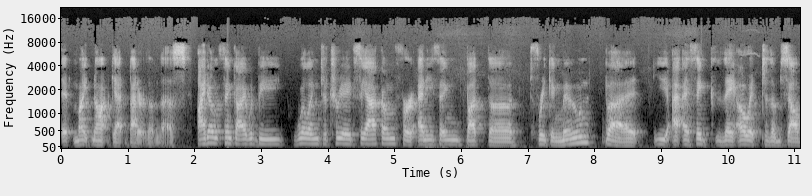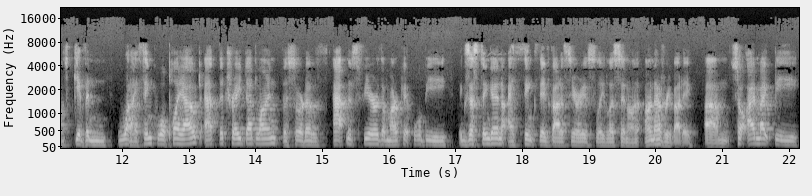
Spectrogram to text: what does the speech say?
it might not get better than this. I don't think I would be willing to trade Siakam for anything but the freaking moon, but I think they owe it to themselves, given what I think will play out at the trade deadline, the sort of atmosphere the market will be existing in. I think they've got to seriously listen on, on everybody. Um, so I might be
